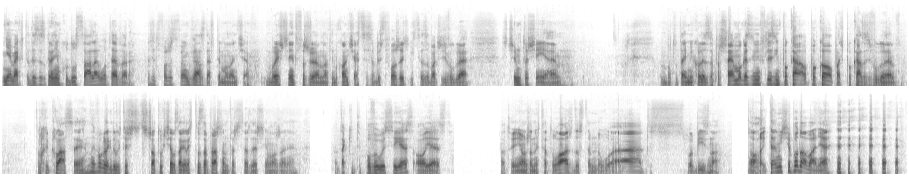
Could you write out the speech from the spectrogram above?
Nie wiem jak wtedy ze zgraniem Kudusa, ale whatever. Chcę tworzyć swoją gwiazdę w tym momencie, bo jeszcze nie tworzyłem na tym koncie. Ja chcę sobie stworzyć i chcę zobaczyć w ogóle z czym to się je. Bo tutaj mnie koledzy zapraszają, mogę z nimi z nimi poka- pokopać, pokazać w ogóle trochę klasy. No i w ogóle gdyby ktoś z czatu chciał zagrać, to zapraszam też serdecznie może, nie? A taki typowy łysy jest? O, jest. A tu ja nie mam żadnych tatuaży dostępnych. Łe, to słabizna. O, i ten mi się podoba, nie?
